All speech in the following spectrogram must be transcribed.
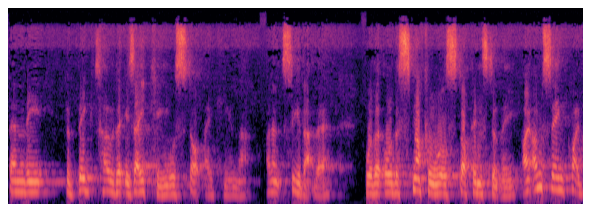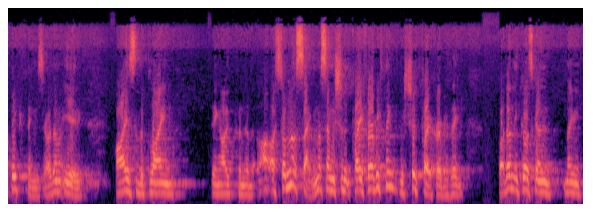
then the, the big toe that is aching will stop aching in that. I don't see that there. Or the, or the snuffle will stop instantly. I, am seeing quite big things there. I don't know you. Eyes of the blind being open. so I'm not saying, I'm not saying we shouldn't pray for everything. We should pray for everything. But I don't think God's going to, maybe,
